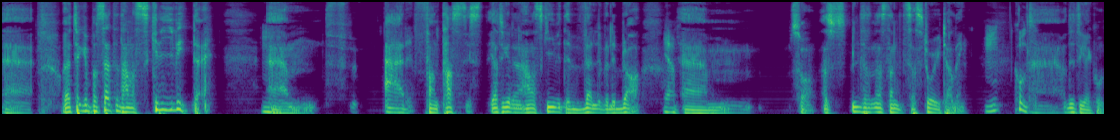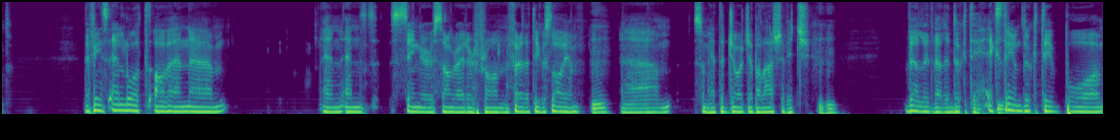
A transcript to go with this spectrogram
Eh, och jag tycker på sättet han har skrivit det Mm. ehm, är fantastiskt. Jag tycker den, han har skrivit det väldigt, väldigt bra. Ehm, så, alltså, nästan lite så här storytelling. Mm. Coolt. Det tycker jag är coolt. Det finns en låt av en, ehm, en, en singer-songwriter från före detta Jugoslavien Mm. ehm, som heter Georgia Balašević. Mhm. Väldigt, väldigt duktig. Extremt duktig på,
